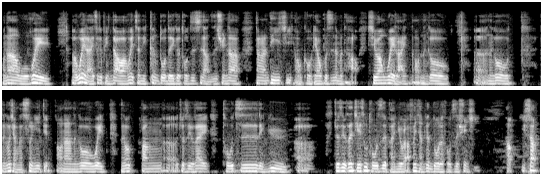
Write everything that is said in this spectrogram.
那我会呃未来这个频道啊会整理更多的一个投资市场资讯。那当然第一集哦口条不是那么的好，希望未来哦能够呃能够。能够讲的顺一点哦，那能够为能够帮呃，就是有在投资领域呃，就是有在接触投资的朋友啊，分享更多的投资讯息。好，以上。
